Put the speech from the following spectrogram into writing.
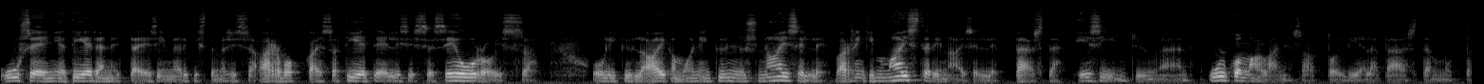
usein. Ja tiedän, että esimerkiksi tämmöisissä arvokkaissa tieteellisissä seuroissa – oli kyllä aikamoinen kynnys naiselle, varsinkin maisterinaiselle, päästä esiintymään. Ulkomaalainen saattoi vielä päästä, mutta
